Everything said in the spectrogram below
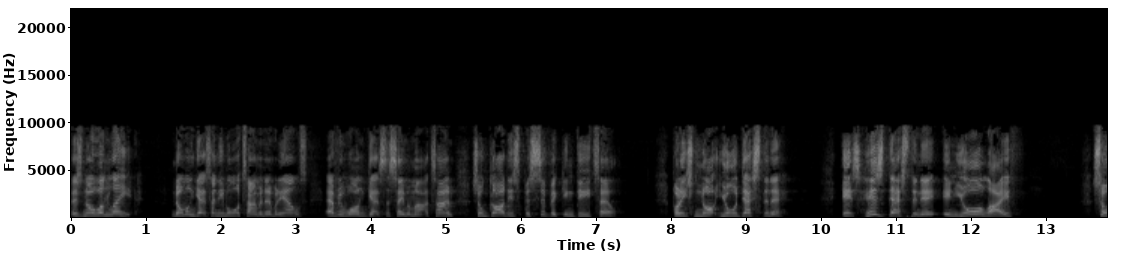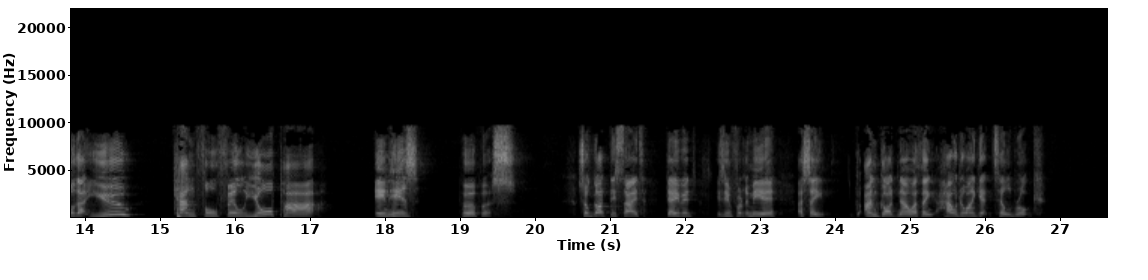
There's no one late. No one gets any more time than anybody else. Everyone gets the same amount of time. So God is specific in detail. But it's not your destiny, it's His destiny in your life so that you can fulfill your part in His purpose. So God decides, David is in front of me here. I say, I'm God now. I think, how do I get Tilbrook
